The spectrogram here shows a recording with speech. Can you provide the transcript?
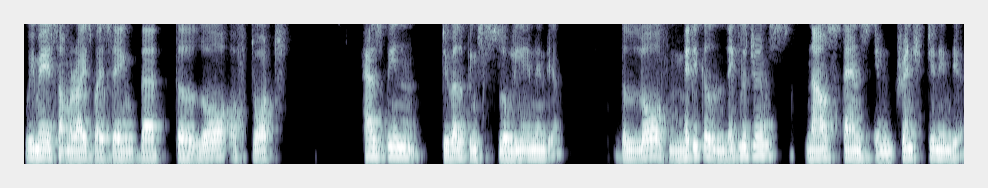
we may summarize by saying that the law of tort has been developing slowly in India. The law of medical negligence now stands entrenched in India.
